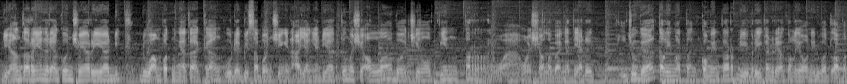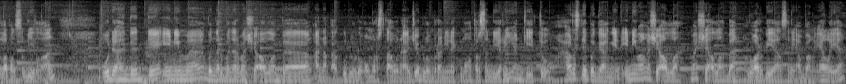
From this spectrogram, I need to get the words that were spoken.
Di antaranya dari akun Cheriadik24 mengatakan, udah bisa boncengin ayangnya dia tuh, Masya Allah, bocil pinter. Wah, wow, Masya Allah banget ya. Ada juga kalimat komentar diberikan dari akun Leoni2889. Udah gede ini mah, bener-bener Masya Allah bang, anak aku dulu umur setahun aja belum berani naik motor sendirian gitu. Harus dipegangin, ini mah Masya Allah, Masya Allah bang, luar biasa nih Abang El ya.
